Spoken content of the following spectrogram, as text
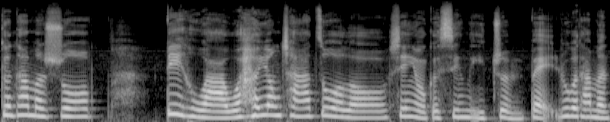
跟他们说。壁虎啊，我要用插座喽，先有个心理准备。如果他们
